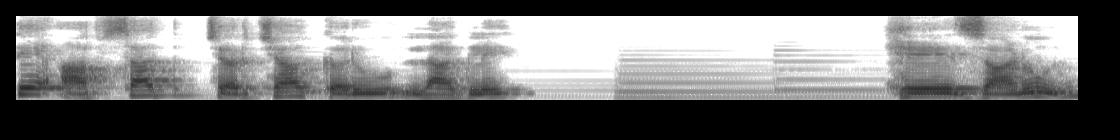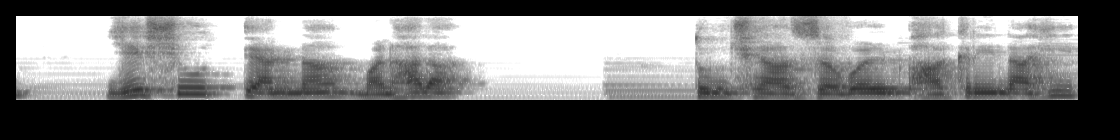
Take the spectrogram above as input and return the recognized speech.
ते आपसात चर्चा करू लागले. हे जाणून येशू त्यांना म्हणाला तुमच्या जवळ भाकरी नाहीत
